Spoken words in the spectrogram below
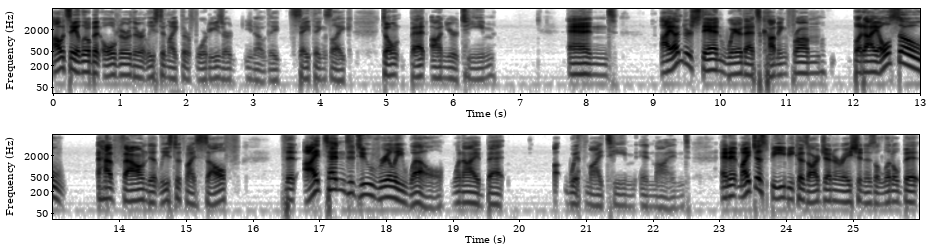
I would say a little bit older, they're at least in like their 40s or you know, they say things like don't bet on your team. And I understand where that's coming from, but I also have found, at least with myself, that I tend to do really well when I bet uh, with my team in mind. And it might just be because our generation is a little bit,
